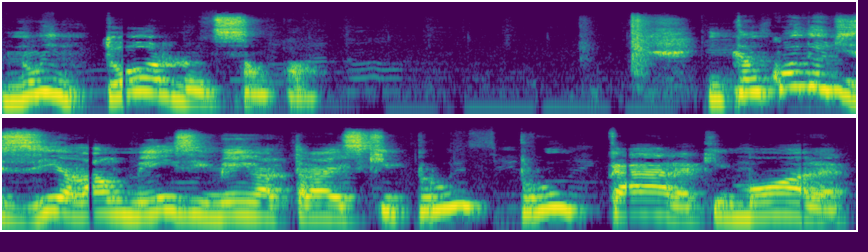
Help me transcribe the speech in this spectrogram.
no entorno de São Paulo. Então, quando eu dizia lá um mês e meio atrás que para um, um cara que mora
